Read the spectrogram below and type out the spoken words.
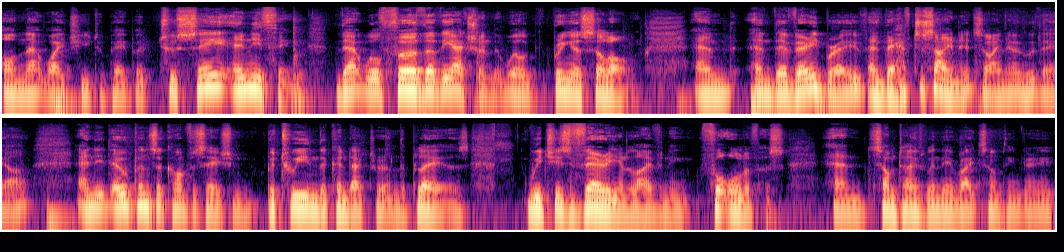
on that white sheet of paper to say anything that will further the action, that will bring us along. And, and they're very brave, and they have to sign it, so I know who they are. And it opens a conversation between the conductor and the players which is very enlivening for all of us. And sometimes when they write something very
